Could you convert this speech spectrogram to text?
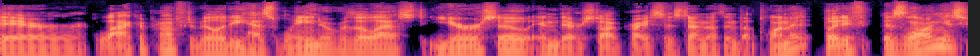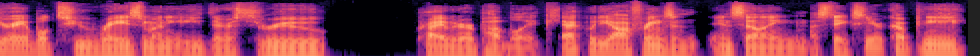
their lack of profitability has waned over the last year or so and their stock price has done nothing but plummet. But if as long as you're able to raise money either through private or public equity offerings and, and selling uh, stakes in your company,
